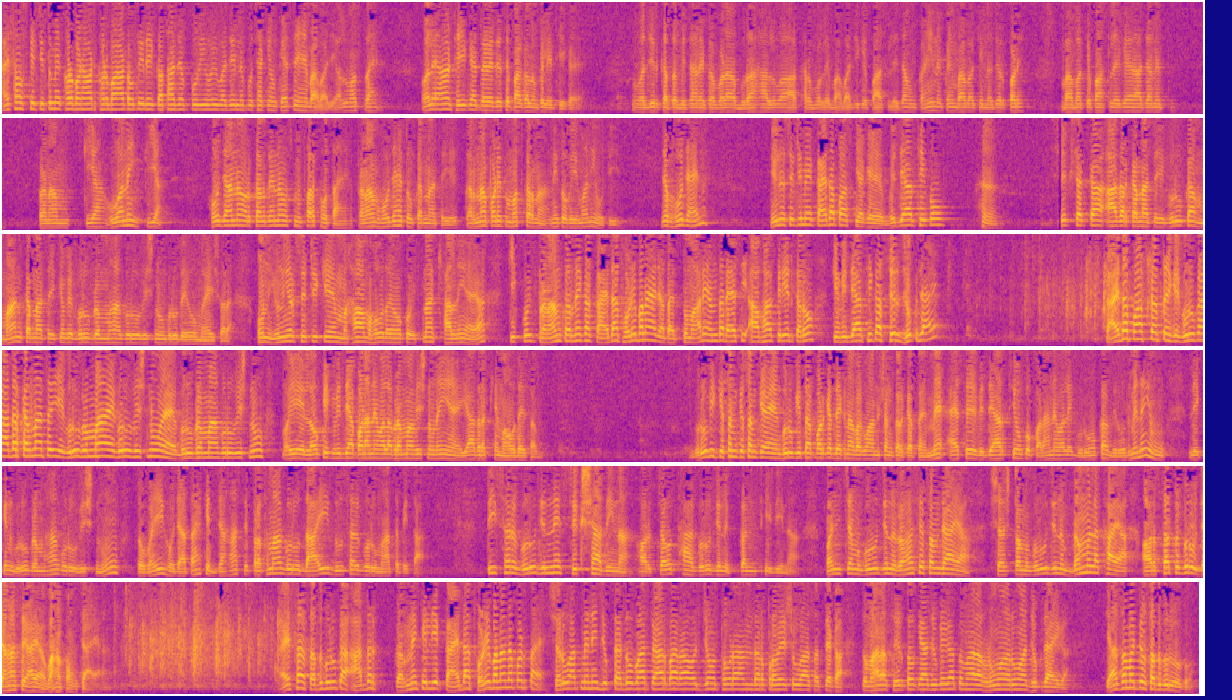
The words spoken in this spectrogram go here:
ऐसा उसके चित्त में खड़बड़ाहट खड़बड़ाहट होती रही कथा जब पूरी हुई वजीर ने पूछा क्यों कैसे हैं बाबा जी अलमस्त है बोले हाँ ठीक है तेरे जैसे पागलों के लिए ठीक है वजीर का तो बेचारे का बड़ा बुरा हाल हुआ आखिर बोले बाबा जी के पास ले जाऊं कहीं न कहीं बाबा की नजर पड़े बाबा के पास ले गए राजा ने प्रणाम किया हुआ नहीं किया हो जाना और कर देना उसमें फ़र्क होता है। प्रणाम हो जाए तो करना चाहिए। करना पड़े तो मत करना नहीं तो बेईमानी होती है। जब हो जाए ना। यूनिवर्सिटी में एक कायदा पास किया गया विद्यार्थी को हाँ, शिक्षक का आदर करना चाहिए गुरु का मान करना चाहिए क्योंकि गुरु ब्रह्मा गुरु विष्णु गुरु देव महेश्वरा। उन यूनिवर्सिटी के महामहोदयों को इतना ख्याल नहीं आया कि कोई प्रणाम करने का कायदा थोड़े बनाया जाता है। तुम्हारे अंदर ऐसी आभा क्रिएट करो कि विद्यार्थी का सिर झुक जाए। कायदा पास करते हैं कि गुरु का आदर करना चाहिए। गुरु ब्रह्मा है, गुरु विष्णु है। गुरु ब्रह्मा, गुरु विष्णु तो ये लौकिक विद्या पढ़ाने वाला ब्रह्मा विष्णु नहीं है। याद रखे महोदय सब। गुरु भी किस्म किस्म के हैं। गुरु गीता पढ़ के देखना भगवान शंकर कहते हैं। मैं ऐसे विद्यार्थियों को पढ़ाने वाले गुरुओं का विरोध में नहीं हूँ। लेकिन गुरु ब्रह्मा, गुरु विष्णु तो वही हो जाता है कि जहाँ से प्रथमा गुरु दाई, दूसर गुरु माता पिता। तीसर गुरु जिनने शिक्षा दीना और चौथा गुरु जिन कंठी दीना। पंचम गुरु जिन रहस्य समझाया षष्टम गुरु जिन ब्रह्म लखाया और सतगुरु जहाँ से आया वहाँ पहुँचाया। ऐसा सदगुरु का आदर करने के लिए कायदा थोड़े बनाना पड़ता है। शुरुआत में नहीं झुकता, दो बार, चार बार आओ जो थोड़ा अंदर प्रवेश हुआ सत्य का, तुम्हारा सिर तो क्या झुकेगा, तुम्हारा रुआ रुआ झुक जाएगा। क्या समझते हो सदगुरुओं को?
